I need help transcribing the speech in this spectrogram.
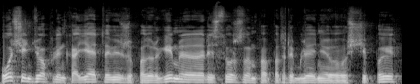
очень тепленькая. Я это вижу по другим ресурсам, по потреблению щепы.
